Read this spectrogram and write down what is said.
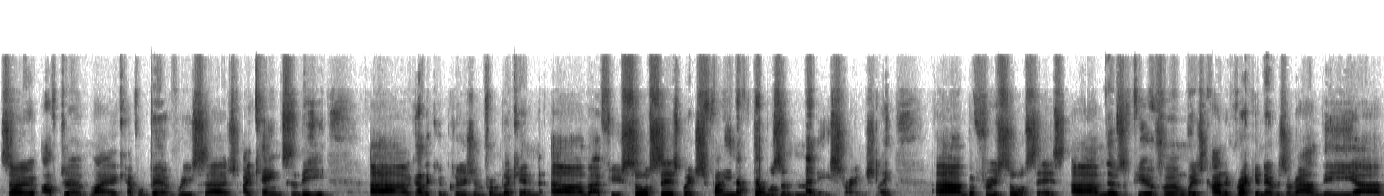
So after like a careful bit of research, I came to the uh, kind of conclusion from looking um, at a few sources, which, funny enough, there wasn't many, strangely. Um, but through sources, um, there was a few of them which kind of reckoned it was around the um,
